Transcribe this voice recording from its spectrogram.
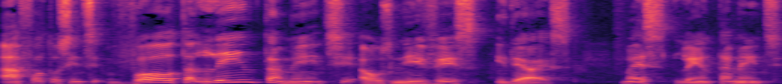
a fotossíntese volta lentamente aos níveis ideais, mas lentamente.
